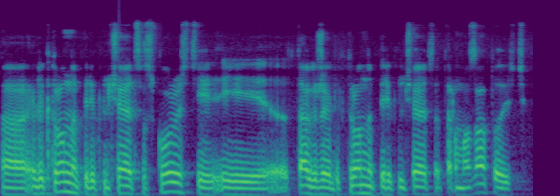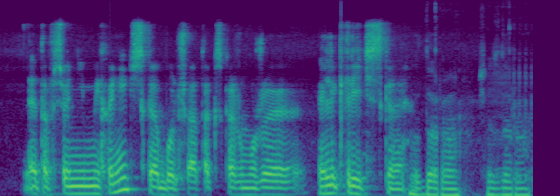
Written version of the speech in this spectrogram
э, электронно переключаются скорости, и также электронно переключаются тормоза, то есть это все не механическое больше, а, так скажем, уже электрическое. Здорово, очень здорово.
